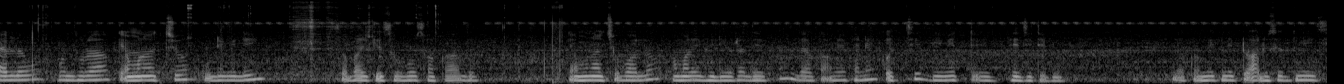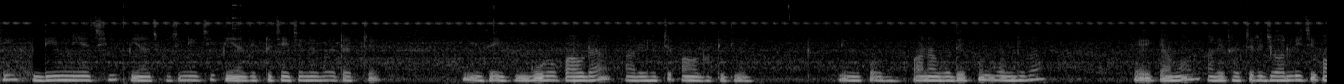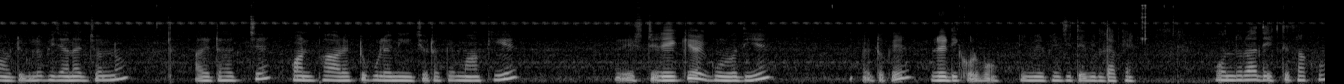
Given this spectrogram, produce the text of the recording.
Hello বন্ধুরা, কেমন আছো? গুড ইভিনিং সবাইকে শুভ সকাল। কেমন আছো বলো? আমার এই ভিডিওটা দেখো। দেখো, আমি এখানে করছি ডিমের ভেজিটেবিল। দেখো, আমি এখানে একটু আলু সেদ্ধ নিয়েছি, ডিম নিয়েছি, পেঁয়াজ কুচি নিয়েছি, পেঁয়াজ একটু চেঁচে নেব, এটা হচ্ছে সেই গুঁড়ো পাউডার আর এই হচ্ছে পাউরুটি দিয়ে। ডিম করব বানাবো, দেখুন বন্ধুরা, এই কেমন। আর এটা হচ্ছে জল নিয়েছি পাউরুটিগুলো ভিজানোর জন্য। আর এটা হচ্ছে কর্নফ্লাওয়ার একটু গুলে নিয়েছি ওটাকে মাখিয়ে রেস্টে রেখে ওই গুঁড়ো দিয়ে ওটাকে রেডি করব ডিমের ভেজিটেবিলটাকে বন্ধুরা, দেখতে থাকো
